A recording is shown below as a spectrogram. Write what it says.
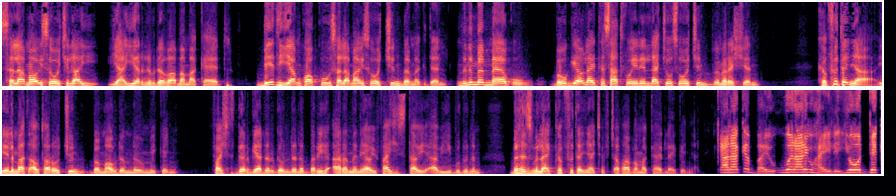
ሰላማዊ ሰዎች ላይ የአየር ድብደባ በማካሄድ ቤት እያንኳኩ ሰላማዊ ሰዎችን በመግደል ምንም የማያውቁ በውጊያው ላይ ተሳትፎ የሌላቸው ሰዎችን በመረሸን ከፍተኛ የልማት አውታሮችን በማውደም ነው የሚገኙ። ፋሽስት ደርግ ያደርገው እንደነበር ይህ አረመኔያዊ ፋሽስታዊ አብይ ቡድንም በህዝብ ላይ ከፍተኛ ጭፍጨፋ በማካሄድ ላይ ይገኛል። ቃል አቀባዩ ወራሪው ኃይል የወደቀ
